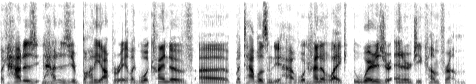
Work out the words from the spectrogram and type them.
Like how does how Mhm. does your body operate? Like what kind of uh, metabolism do you have? What kind Mhm. of like where does your energy come from?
